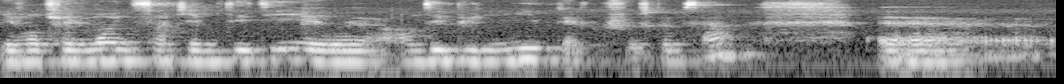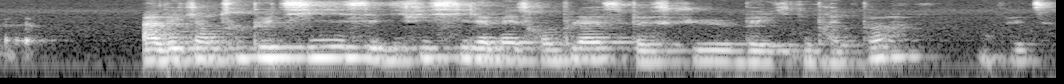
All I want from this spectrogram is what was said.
éventuellement une cinquième tétée en début de nuit ou quelque chose comme ça. Avec un tout petit, c'est difficile à mettre en place parce que bah, ils comprennent pas en fait.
